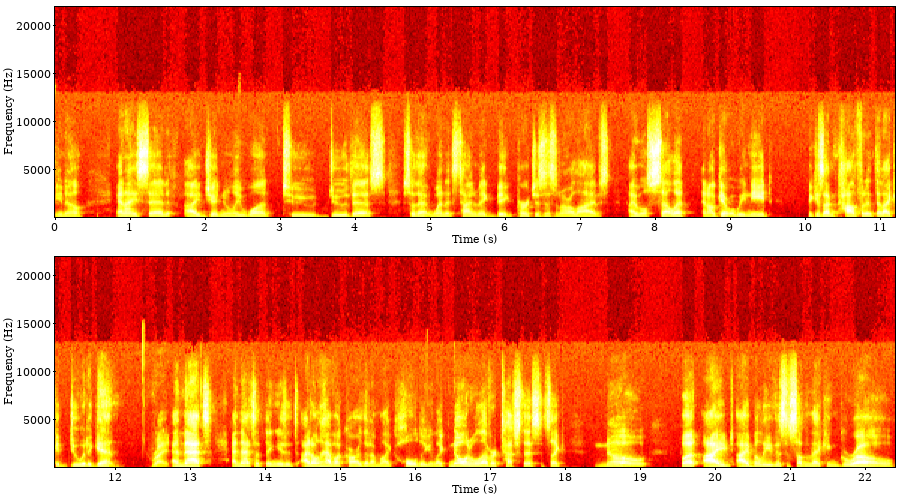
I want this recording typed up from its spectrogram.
You know, and I said, "I genuinely want to do this so that when it's time to make big purchases in our lives, I will sell it and I'll get what we need because I'm confident that I could do it again." Right. and that's and that's the thing is it's i don't have a car that i'm like holding and like no one will ever touch this it's like no but i i believe this is something that can grow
